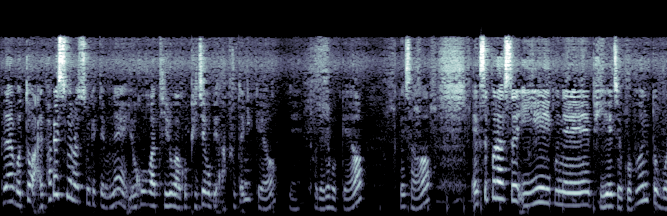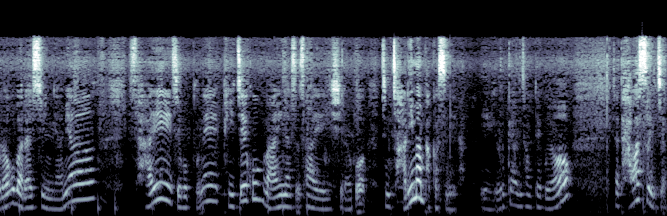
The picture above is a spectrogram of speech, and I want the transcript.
그 다음 보통 알파벳 순으로 쓰기 때문에 요거가 뒤로 가고 b제곱이 앞으로 당길게요. 네, 더 내려볼게요. 그래서 x 플러스 2a분의 b의 제곱은 또 뭐라고 말할 수 있냐면 4a 제곱분의 b제곱 마이너스 4ac라고 지금 자리만 바꿨습니다. 예, 이렇게 한 상태고요. 자, 다 왔어 이제.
